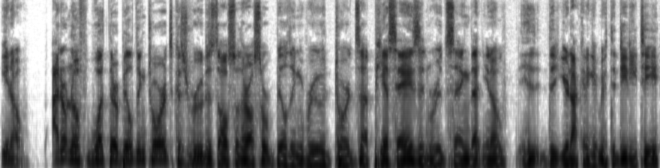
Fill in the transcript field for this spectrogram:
you know. I don't know if what they're building towards because Rude is also they're also building Rude towards uh, PSAs and Rude saying that you know his, that you're not going to get me with the DDT,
